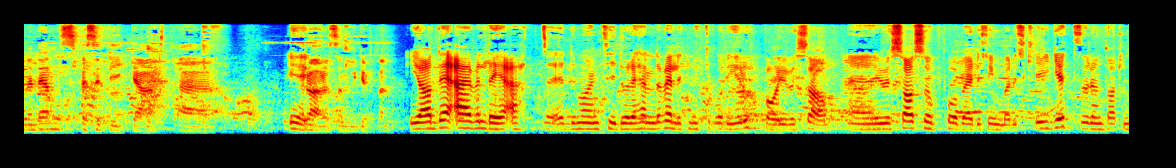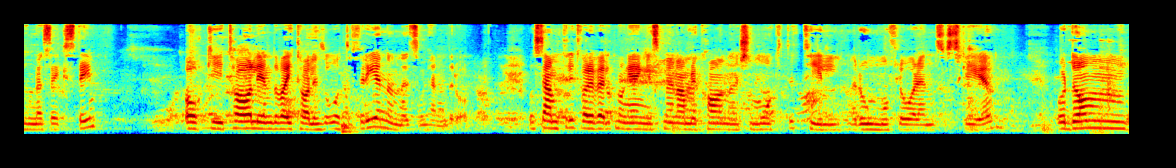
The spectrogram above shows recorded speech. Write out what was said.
med den specifika eh, Eh, rörelsen eller gruppen? Ja, det är väl det att eh, det var en tid då det hände väldigt mycket både i Europa och i USA. Eh, I USA så påbörjades inbördeskriget runt 1860. Och i Italien, det var Italiens återförenande som hände då. Och samtidigt var det väldigt många engelsmän och amerikaner som åkte till Rom och Florens och skrev. Och de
